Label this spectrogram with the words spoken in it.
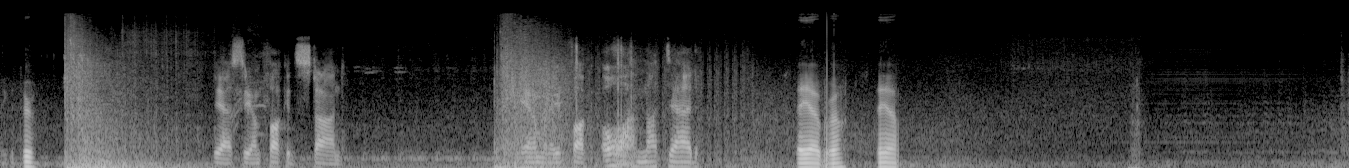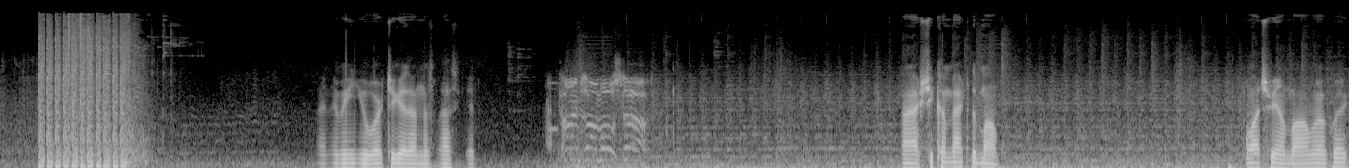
Make it through. Yeah, see, I'm fucking stunned. And I'm gonna get fuck. Oh, I'm not dead. Stay up, bro. Stay up. And I mean, you work together on this last kid. Time's almost up. Uh, actually, come back to the bomb. Watch me on bomb real quick.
